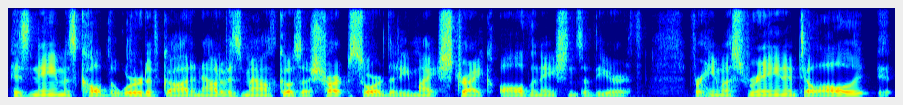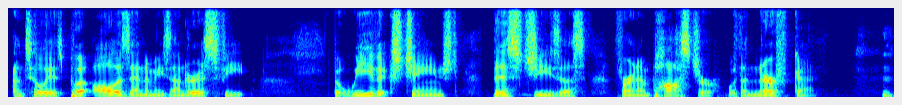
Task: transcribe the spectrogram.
His name is called the Word of God, and out of his mouth goes a sharp sword that he might strike all the nations of the earth. For he must reign until all until he has put all his enemies under his feet. But we've exchanged this Jesus for an impostor with a Nerf gun.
